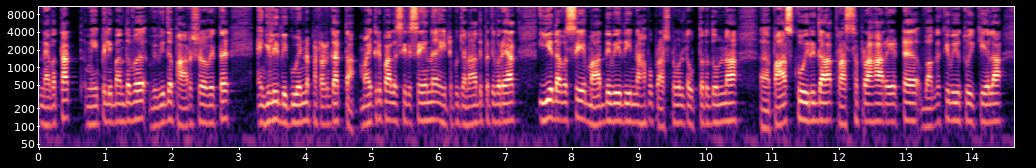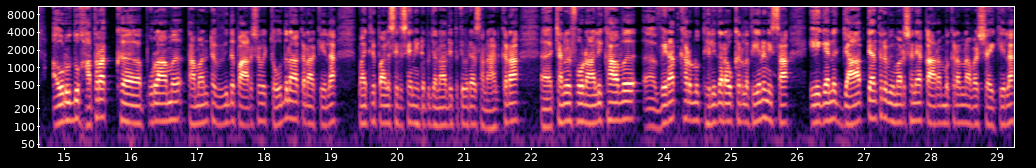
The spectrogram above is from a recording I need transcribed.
නැවතත් මේ පිළිබඳව විවිධ පාර්ශව වෙත ඇගිලි දිගුවෙන්න පටන් ගත්තා. මෛත්‍රපාල සිරිසේන හිටපු ජනාධිපතිවරයාත් ඊයේ දවසේ මාධ්‍යවේදීන් අහපු ප්‍රශ්නවලට උත්තර දුන්නා පාස්කු ඉරිදා ත්‍රස්ස ප්‍රහාරයට වගකිව යුතුයි කියලා අවුරුදු හතරක් පුරාම තමන්ට විධ පාර්ශව චෝදනා කරා කියලා මෛත්‍රපාල සිරිසයන් හිටපු ජනාධිපතිවරයා සඳහන් කරා. චැනල් ෆෝන් ආලිකාව වෙනත් කරුණුත් හෙළිදරව් කරලා තියෙන නිසා ඒ ගැන ජාත්‍යන්තර විමර්ශනයක් ආරම්භ කරන්න අවශ්‍යයි කියලා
